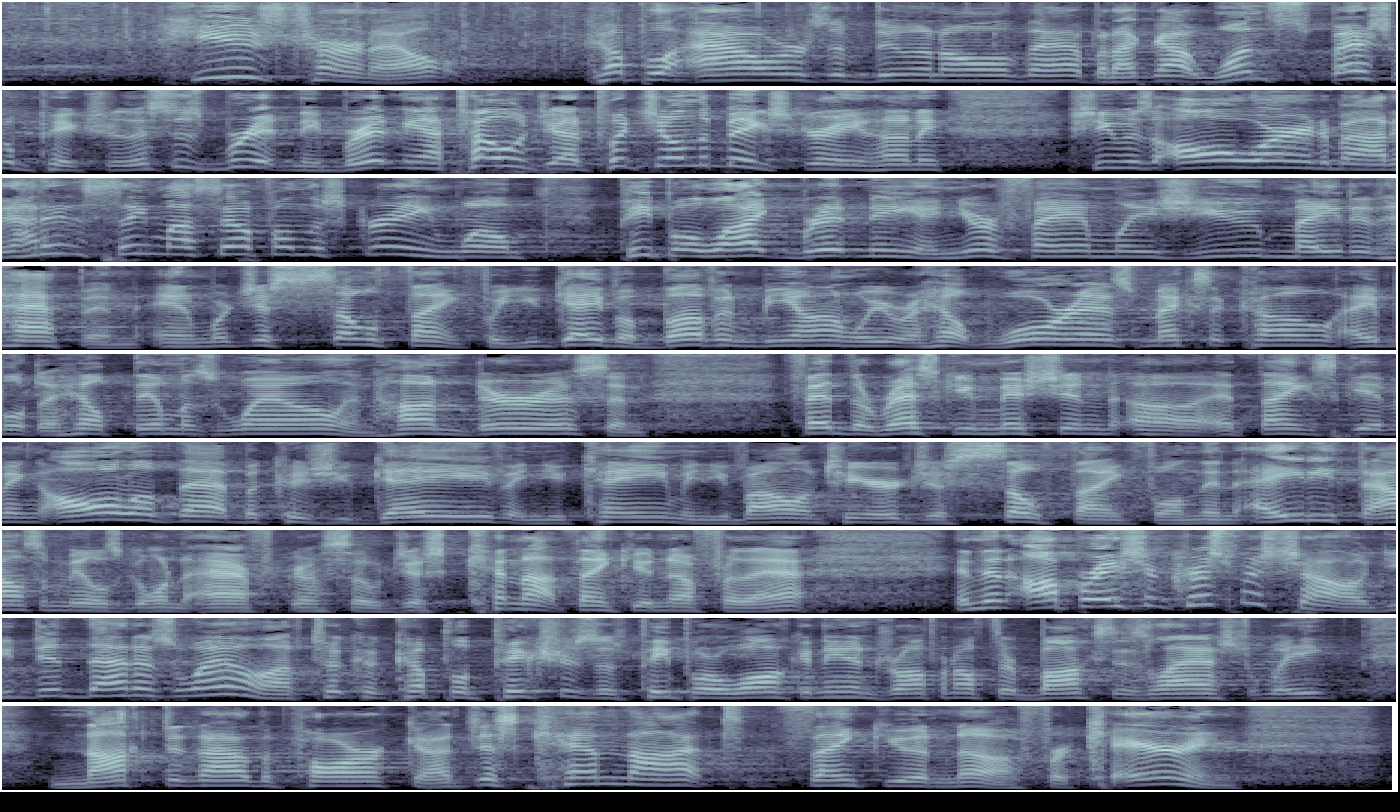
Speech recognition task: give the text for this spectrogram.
Huge turnout couple of hours of doing all that, but I got one special picture. This is Brittany. Brittany, I told you I'd put you on the big screen, honey. She was all worried about it. I didn't see myself on the screen. Well, people like Brittany and your families, you made it happen, and we're just so thankful. You gave above and beyond. We were help Juarez, Mexico, able to help them as well, and Honduras, and fed the rescue mission uh, at Thanksgiving. All of that because you gave and you came and you volunteered. Just so thankful. And then 80,000 meals going to Africa. So just cannot thank you enough for that. And then Operation Christmas Child, you did that as well. I took a couple of pictures as people were walking in, dropping off their boxes last week, knocked it out of the park. I just cannot thank you enough for caring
